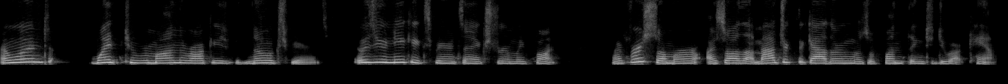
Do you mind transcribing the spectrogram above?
I went, went to Ramah in the Rockies with no experience. It was a unique experience and extremely fun. My first summer, I saw that Magic the Gathering was a fun thing to do at camp.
